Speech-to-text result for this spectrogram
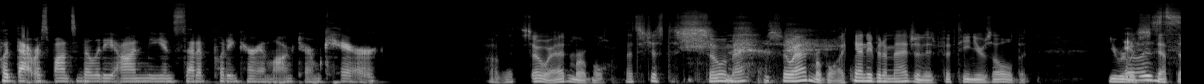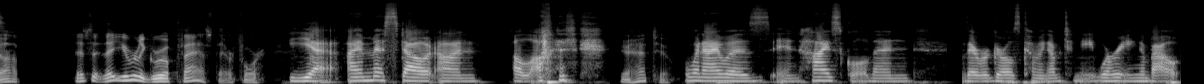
put that responsibility on me instead of putting her in long term care. Oh, that's so admirable. That's just so ima- so admirable. I can't even imagine it 15 years old, but you really was, stepped up. That's that you really grew up fast, therefore. Yeah, I missed out on a lot. You had to. When I was in high school, then there were girls coming up to me worrying about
